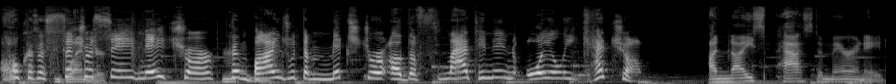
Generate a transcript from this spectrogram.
because the Blender. citrusy nature mm-hmm. combines with the mixture of the flattening oily ketchup. A nice pasta marinade.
